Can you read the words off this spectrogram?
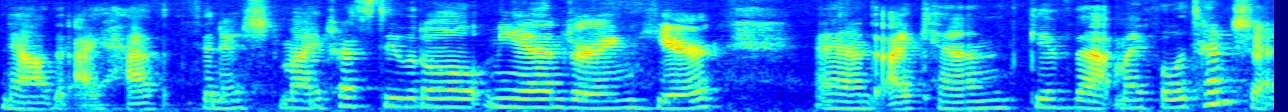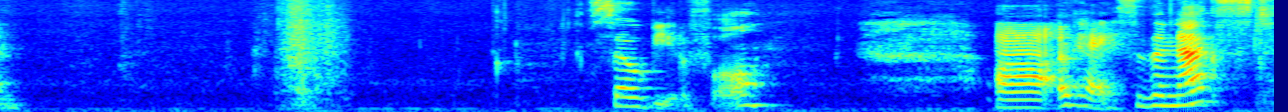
now that I have finished my trusty little meandering here and I can give that my full attention. So beautiful. Uh, okay, so the next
